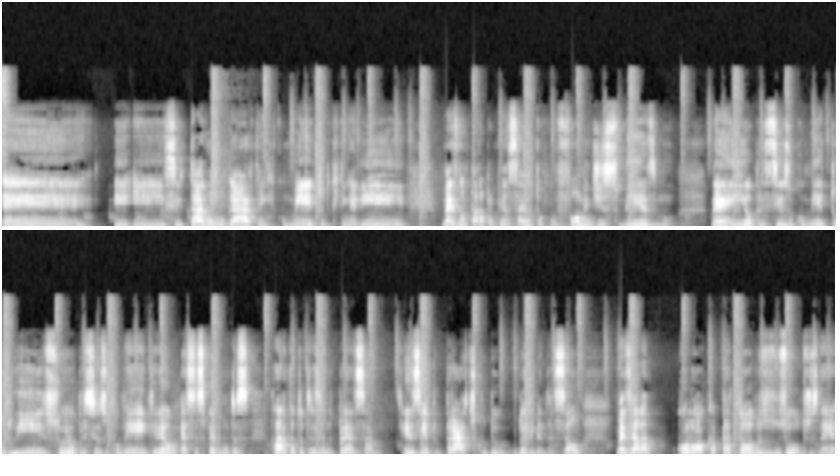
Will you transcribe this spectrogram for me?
É, e, e, se tá num lugar tem que comer tudo que tem ali, mas não para pra pensar, eu tô com fome disso mesmo né? E eu preciso comer tudo isso, eu preciso comer, entendeu? Essas perguntas, claro que eu tô trazendo para esse exemplo prático do, do alimentação, mas ela coloca para todos os outros, né?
